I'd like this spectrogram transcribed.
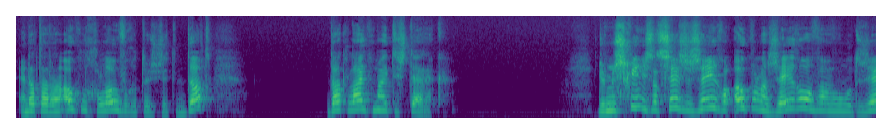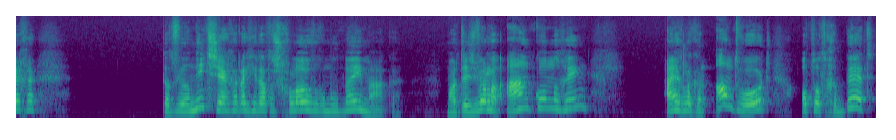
En dat daar dan ook nog gelovigen tussen zitten. Dat, dat lijkt mij te sterk. Dus misschien is dat zesde zegel ook wel een zegel waarvan we moeten zeggen. Dat wil niet zeggen dat je dat als gelovige moet meemaken. Maar het is wel een aankondiging, eigenlijk een antwoord op dat gebed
